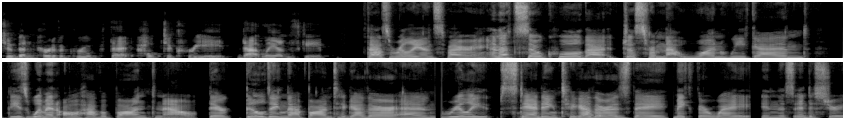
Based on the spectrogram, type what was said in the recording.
to have been part of a group that helped to create that landscape. That's really inspiring. And that's so cool that just from that one weekend, these women all have a bond now. They're building that bond together and really standing together as they make their way in this industry.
